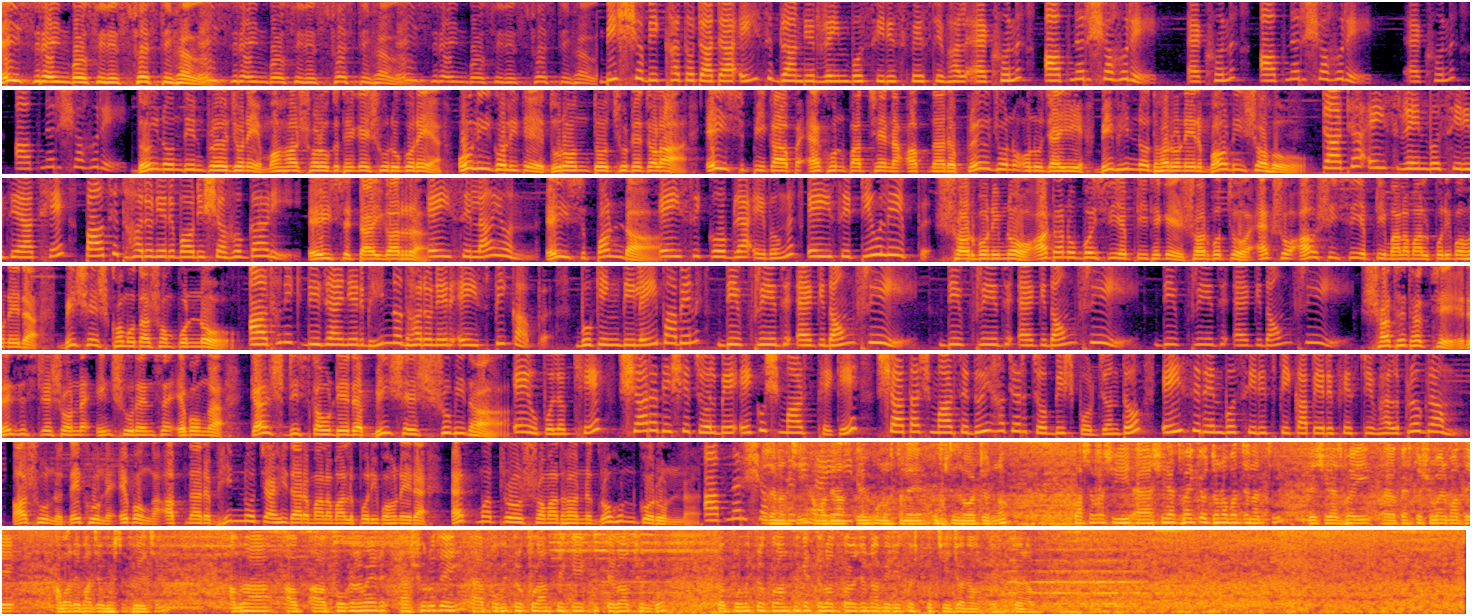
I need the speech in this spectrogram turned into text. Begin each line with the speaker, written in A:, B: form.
A: Ace rainbow series festival ace rainbow series festival ace rainbow series festival
B: বিশ্ববিখ্যাত Tata ace ব্র্যান্ডের rainbow series festival এখন আপনার শহরে এখন আপনার শহরে এখন আপনার শহরে?
A: দৈনন্দিন প্রয়োজনে মহাসড়ক থেকে শুরু করে অলিগলিতে দুরন্ত ছুটে চলা এই পিক এখন পাচ্ছেন আপনার প্রয়োজন অনুযায়ী বিভিন্ন ধরনের বডি সহ।
B: টাটা এইস রেইনবো সিরিজে আছে পাঁচ ধরনের বডি সহ গাড়ি।
A: Ace tiger
B: ace lion
A: ace panda
B: ace cobra এবং এইস টিউলিপ।
A: সর্বনিম্ন আটানব্বই সিএফটি থেকে সর্বোচ্চ একশো আশি সিএফটি মালামাল পরিবহনের বিশেষ ক্ষমতা সম্পন্ন।
B: আধুনিক ডিজাইনের ভিন্ন ধরনের এই স্পিক আপ বুকিং দিলেই পাবেন ডিপ ফ্রিজ একদম ফ্রি। ডিপ ফ্রিজ একদম ফ্রি। ডিপ ফ্রিজ একদম ফ্রি।
A: সাথে থাকছে রেজিস্ট্রেশন ইন্স্যুরেন্স এবং ক্যাশ ডিসকাউন্টের বিশেষ সুবিধা।
B: এই উপলক্ষে সারা দেশে চলবে একুশ মার্চ থেকে সাতাশ মার্চ দুই হাজার চব্বিশ পর্যন্ত ace rainbow series peak festival program
A: আসুন দেখুন এবং আপনার ভিন্ন চাহিদার মালামাল পরিবহনের একমাত্র সমাধান গ্রহণ করুন।
B: আপনার
C: জানাচ্ছি আমাদের আজকের অনুষ্ঠানে উপস্থিত হওয়ার জন্য। পাশাপাশি সিরাজ ভাইকেও ধন্যবাদ জানাচ্ছি যে সিরাজ ভাই ব্যস্ত সময়ের মাঝে আমাদের মাঝে উপস্থিত হয়েছেন আমরা আহ, আহ, প্রোগ্রামের আহ, শুরুতেই আহ, পবিত্র কোরআন থেকে একটু তেলাওয়াত শুনবো তো পবিত্র কোরআন থেকে তেলাওয়াত করার জন্য আমি রিকোয়েস্ট করছি জয়নালকে জয়নাল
